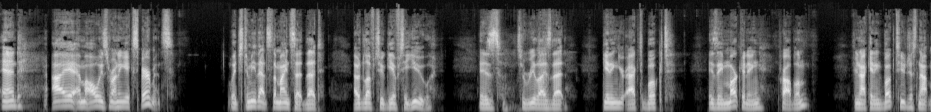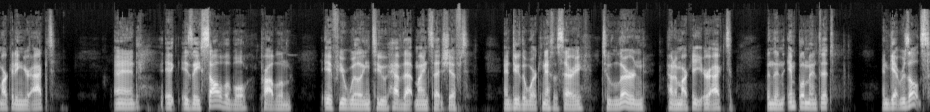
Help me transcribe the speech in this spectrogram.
And I am always running experiments, which to me, that's the mindset that I would love to give to you is to realize that getting your act booked is a marketing problem. If you're not getting booked, you're just not marketing your act. And it is a solvable problem if you're willing to have that mindset shift and do the work necessary to learn how to market your act and then implement it and get results.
